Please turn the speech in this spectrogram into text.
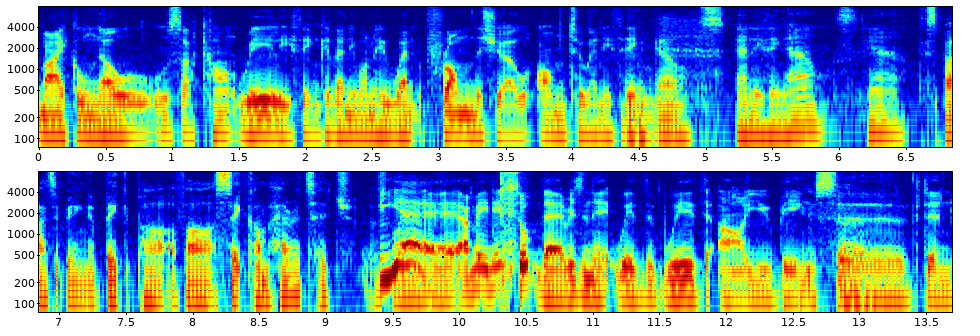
Michael Knowles, I can't really think of anyone who went from the show onto anything anything else, anything else. Yeah. despite it being a big part of our sitcom heritage as well. Yeah, I mean it's up there, isn't it? With with Are You Being Being uh, Served. and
